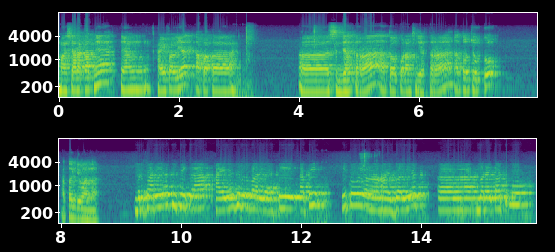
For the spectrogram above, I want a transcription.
masyarakatnya yang Haifa lihat apakah eh, sejahtera atau kurang sejahtera atau cukup atau gimana? Bervariasi sih kak, kayaknya sih bervariasi. Tapi itu yang Azza lihat eh, mereka tuh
